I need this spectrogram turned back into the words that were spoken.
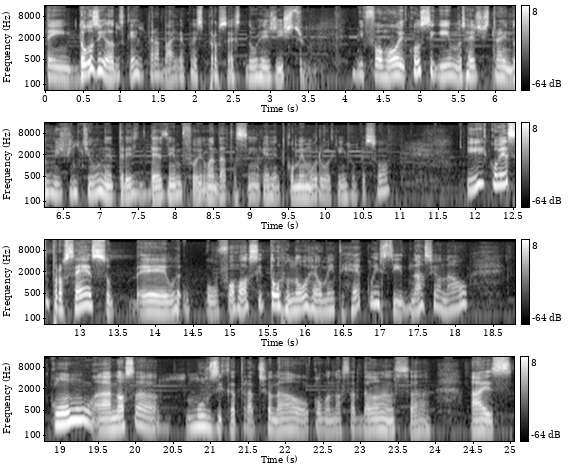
tem 12 anos que a gente trabalha com esse processo do registro de forró e conseguimos registrar em 2021, né? 13 de dezembro foi uma data assim que a gente comemorou aqui em João Pessoa. E com esse processo, eh, o, o forró se tornou realmente reconhecido nacional com a nossa música tradicional, como a nossa dança, as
